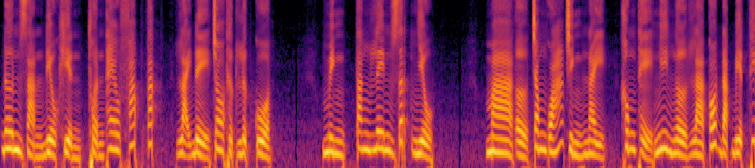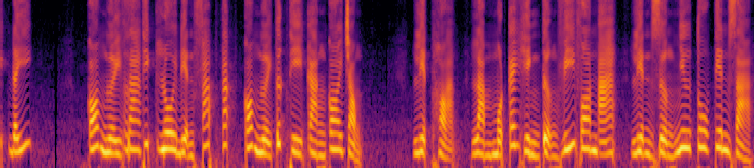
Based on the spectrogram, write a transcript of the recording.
Đơn giản điều khiển, thuận theo pháp tắc, lại để cho thực lực của mình tăng lên rất nhiều. Mà ở trong quá trình này, không thể nghi ngờ là có đặc biệt thích đấy. Có người ra thích lôi điện pháp tắc, có người tức thì càng coi trọng. Liệt hỏa, làm một cái hình tượng ví von á, liền dường như tu tiên giả.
